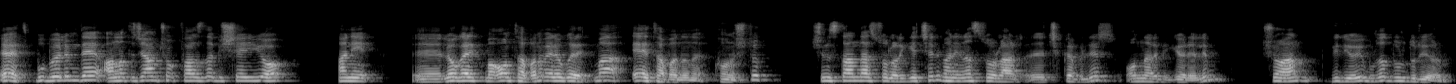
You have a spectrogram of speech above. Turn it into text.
Evet bu bölümde anlatacağım çok fazla bir şey yok. Hani e, logaritma 10 tabanı ve logaritma e tabanını konuştuk. Şimdi standart sorulara geçelim. Hani nasıl sorular e, çıkabilir onları bir görelim. Şu an videoyu burada durduruyorum.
